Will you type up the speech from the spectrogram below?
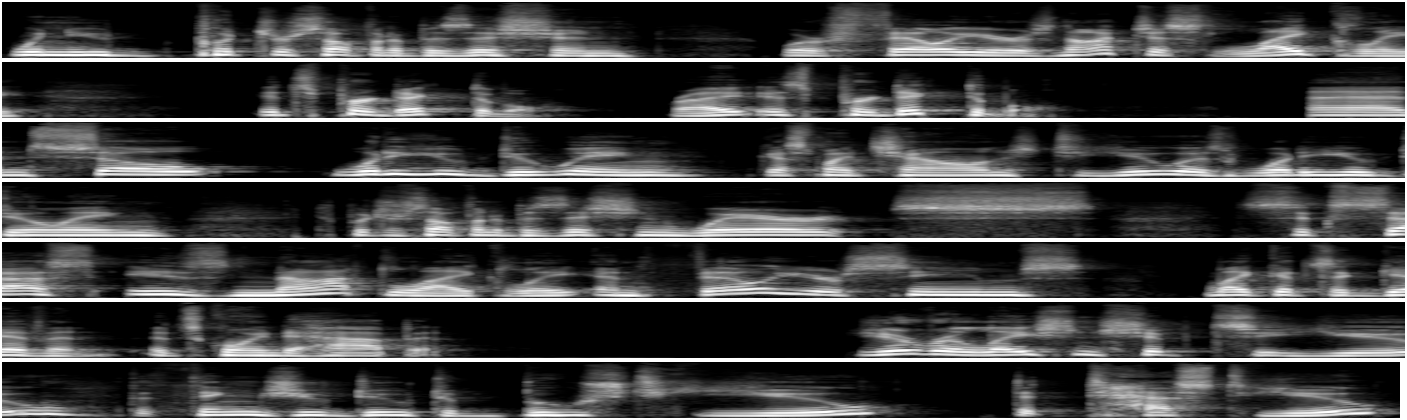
when you put yourself in a position where failure is not just likely, it's predictable, right? It's predictable. And so what are you doing? I guess my challenge to you is what are you doing to put yourself in a position where s- success is not likely and failure seems like it's a given, it's going to happen? Your relationship to you, the things you do to boost you, to test you,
